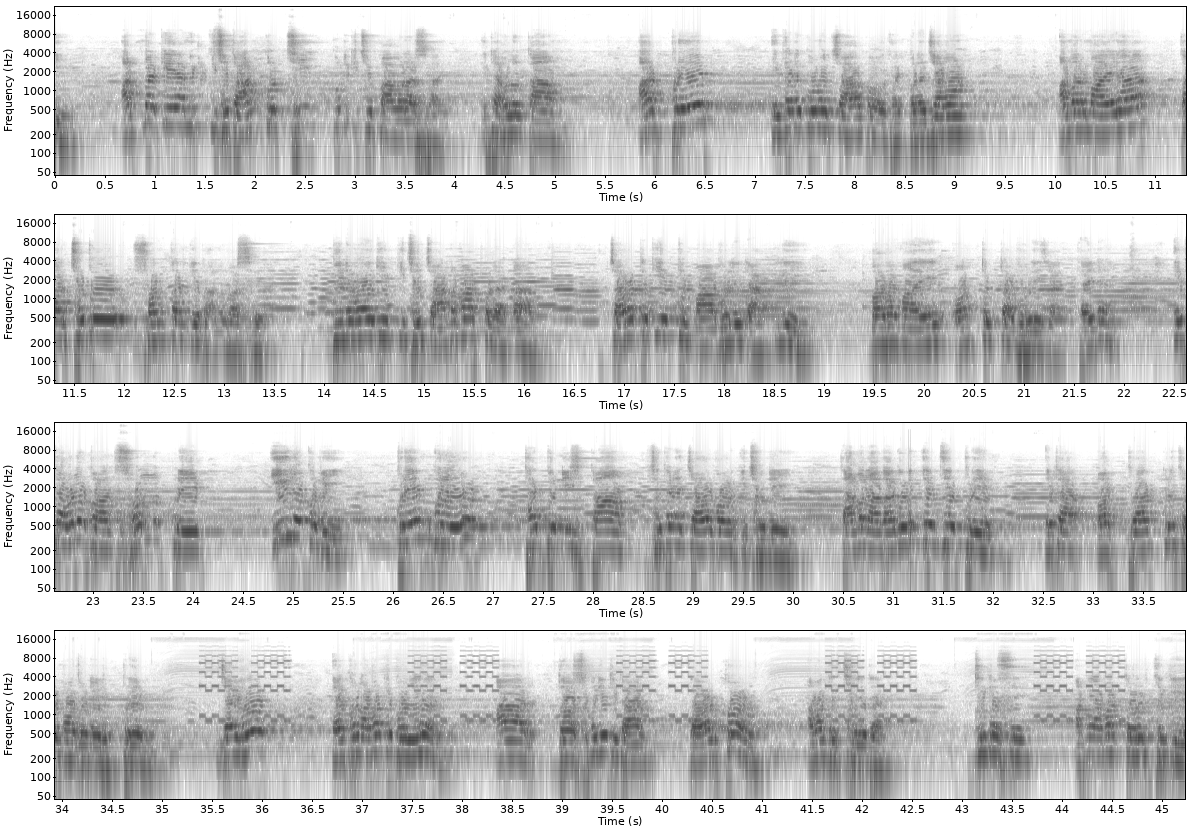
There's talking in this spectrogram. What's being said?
আপনাকে আমি কিছু দান করছি, কোনো কিছু পাওয়ার আশায়। এটা হলো কাম। আর প্রেম, এখানে কোনো চাওয়া পাওয়া থাকবে না। যেমন আমার মায়েরা তার ছোট সন্তানকে ভালোবাসে। বিনিময়ে কি কিছু চান আমার পড়া? না। চাওয়াটা কি একটু মা বলে ডাকলেই বাবা মায়ের অন্তরটা ভরে যায়, তাই না? এটা হলো বাৎসল্য প্রেম। এইরকমই প্রেমগুলো থাকবে নিষ্কাম, সেখানে চাওয়া পাওয়ার কিছু নেই। তারপর গোবিন্দের যে প্রেম, এটা অপ্রাকৃত মদনের প্রেম। যাই হোক, এখন আমাকে বললেন আর দশ মিনিট গান দেওয়ার পর আমাদের ছেড়ে দেয় ঠিক আছে, আমি আমার তরফ থেকে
